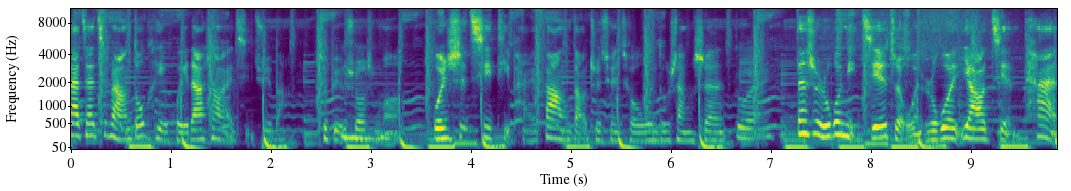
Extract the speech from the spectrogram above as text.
大家基本上都可以回答上来几句吧。就比如说什么温室气体排放导致全球温度上升，对。但是如果你接着问，如果要减碳，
